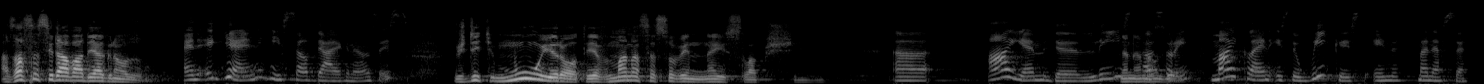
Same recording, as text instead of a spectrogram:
A zase si dává diagnózu. And again, he self diagnoses. Vždyť můj rod je v Manasesovi nejslabší. Uh, I am the least, no, no, oh, the- sorry, my clan is the weakest in Manasseh.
